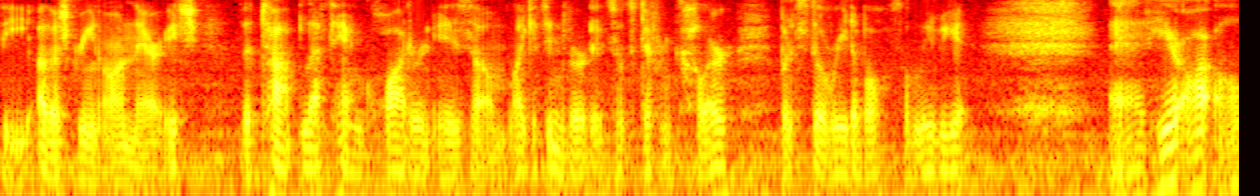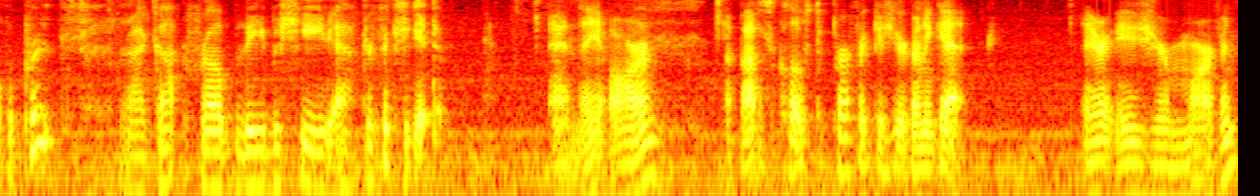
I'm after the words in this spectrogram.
the other screen on there. It's the top left-hand quadrant is um, like it's inverted, so it's a different color, but it's still readable, so I'm leaving it. And here are all the prints that I got from the machine after fixing it. And they are about as close to perfect as you're going to get. There is your Marvin.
